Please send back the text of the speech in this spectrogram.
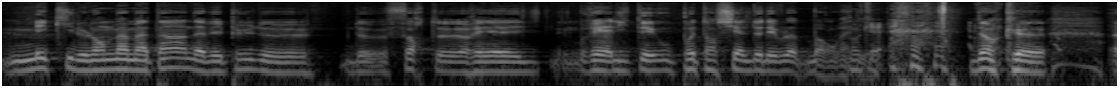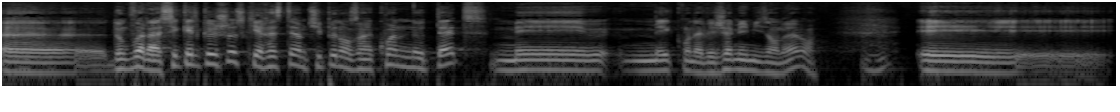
mais qui le lendemain matin n'avait plus de, de forte réali- réalité ou potentiel de développement, on va ok. dire. Donc, euh, euh, donc voilà, c'est quelque chose qui est resté un petit peu dans un coin de nos têtes, mais, mais qu'on n'avait jamais mis en œuvre. Mhm. Et,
